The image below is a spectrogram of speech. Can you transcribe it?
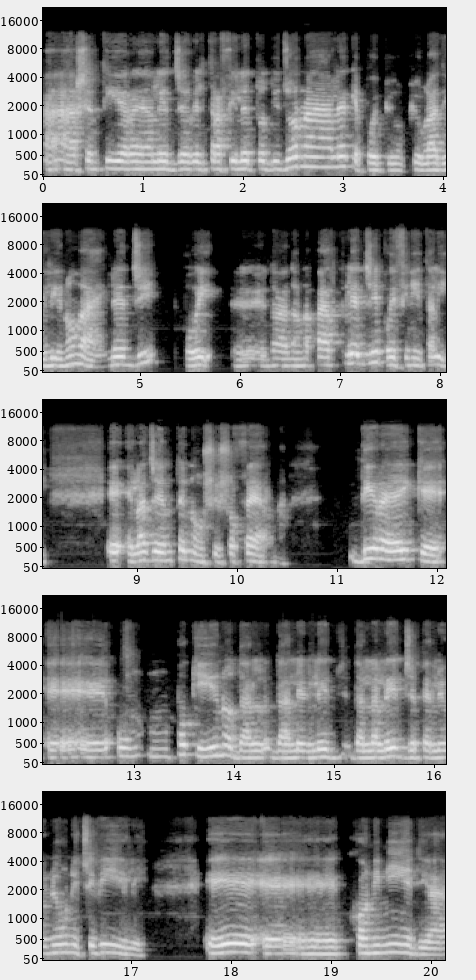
a, sentire, a leggere il trafiletto di giornale, che poi più, più là di lì non vai, leggi poi eh, da, da, una parte leggi e poi finita lì. E, e, la gente non si sofferma. Direi che eh, un, un, pochino dal, legge, dalla legge per le unioni civili e eh, con i media,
